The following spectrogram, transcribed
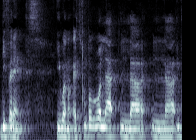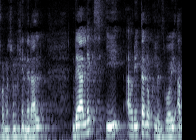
diferentes. Y bueno, esta es un poco la, la, información general de Alex y ahorita lo que les voy a,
